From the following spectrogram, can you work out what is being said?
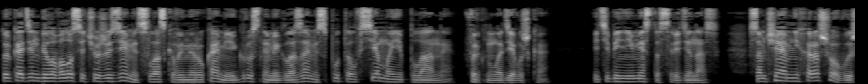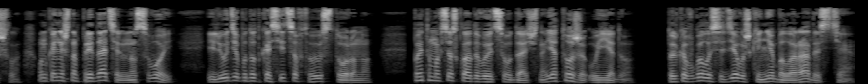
Только один беловолосый чужеземец с ласковыми руками и грустными глазами спутал все мои планы, — фыркнула девушка. И тебе не место среди нас. Сам чаем нехорошо вышло. Он, конечно, предатель, но свой. И люди будут коситься в твою сторону. Поэтому все складывается удачно, я тоже уеду. Только в голосе девушки не было радости,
